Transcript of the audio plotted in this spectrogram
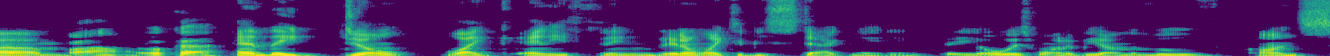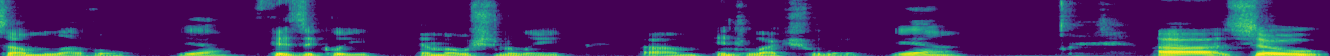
Um, Wow. Okay. and they don't like anything they don't like to be stagnating they always want to be on the move on some level Yeah. physically emotionally um, intellectually. Yeah. uh, so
